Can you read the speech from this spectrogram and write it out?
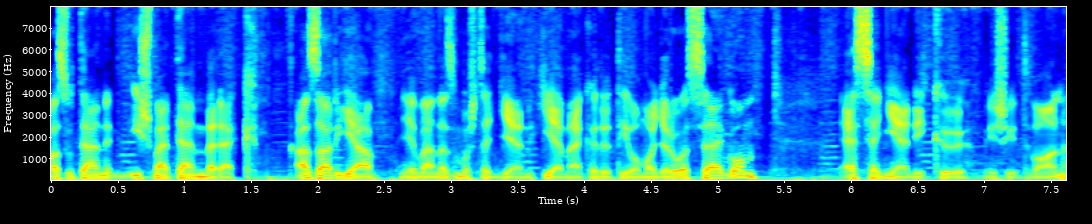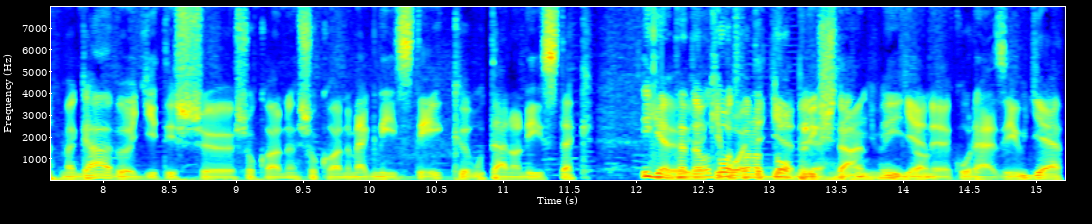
Azután ismert emberek. Azaria, nyilván ez most egy ilyen kiemelkedő téma Magyarországon. Eszenyi Enikő is itt van, meg Gálvölgyit is sokan, sokan megnézték, utána néztek. Igen, tehát ott, ott van a top ilyen, listán. Egy, ilyen kórházi ügye,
